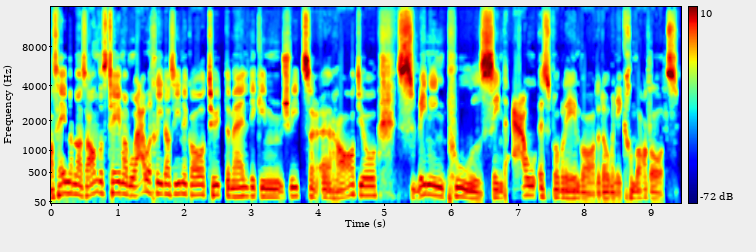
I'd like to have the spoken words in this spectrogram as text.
Was haben wir noch ein anderes Thema, wo auch ein bisschen das reingeht? Heute eine Meldung im Schweizer äh, Radio. Swimmingpools sind auch ein Problem geworden. Dominik, um was geht's?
